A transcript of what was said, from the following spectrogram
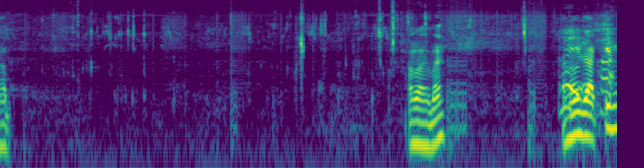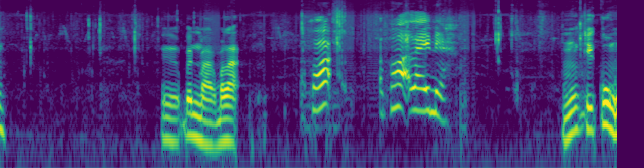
ครับ อร่อยไหมเราอยากกินเออเป็นหมากมาละเพราะเพราะอะไรเนี่ยหืมกี้กุ้ง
